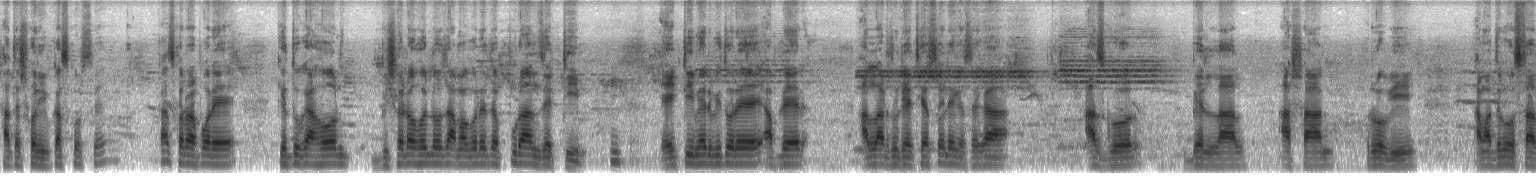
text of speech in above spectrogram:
সাথে শরীফ কাজ করছে। কাজ করার পরে কিন্তু এখন বিষয়টা হলো যে আমাদের যে পুরান যে টিম এই টিমের ভিতরে আপনার আল্লাহর দুটো ইতিহাস চলে গেছে গা আজগর বেল্লাল আসান রবি আমাদের ওস্তাদ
